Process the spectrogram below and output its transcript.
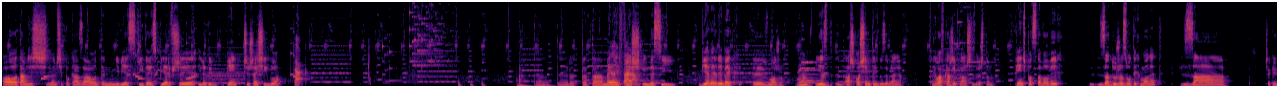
O, tam gdzieś nam się pokazał, ten niebieski, to jest pierwszy, ile tych, pięć czy sześć ich było? Tak. Ta, ta, ra, ta, ta. Many fish in the sea. Wiele rybek y, w morzu. Mhm. I Jest y, aż 8 tych do zebrania. To chyba w każdej planszy zresztą. 5 podstawowych, za dużo złotych monet, za... Czekaj,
